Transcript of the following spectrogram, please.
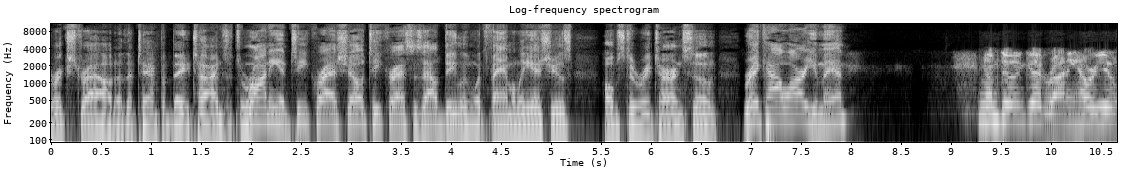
Rick Stroud of the Tampa Bay Times. It's Ronnie and T Crash show. T Crash is out dealing with family issues. Hopes to return soon. Rick, how are you, man? I'm doing good, Ronnie. How are you?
